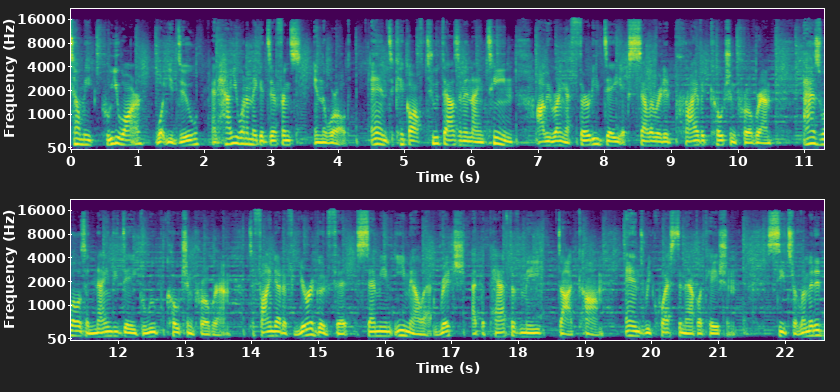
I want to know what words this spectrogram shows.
Tell me who you are, what you do, and how you want to make a difference in the world. And to kick off 2019, I'll be running a 30 day accelerated private coaching program as well as a 90 day group coaching program. To find out if you're a good fit, send me an email at rich at thepathofme.com and request an application. Seats are limited,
